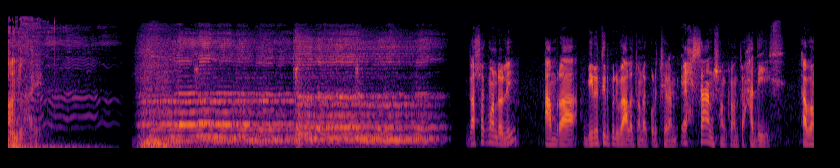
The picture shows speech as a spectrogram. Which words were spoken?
বাংলায়। দর্শক মণ্ডলী আমরা বিরতির পূর্বে আলোচনা করছিলাম এহসান সংক্রান্ত হাদিস এবং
